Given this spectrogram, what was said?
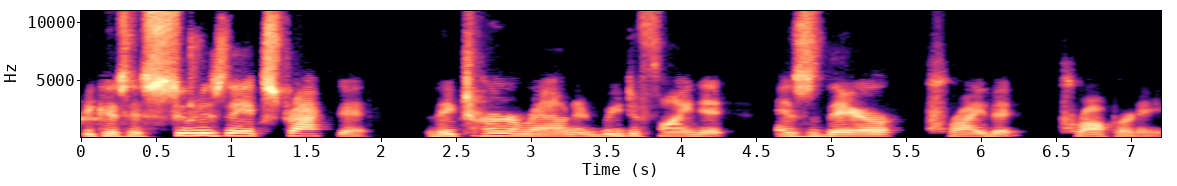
because as soon as they extract it, they turn around and redefine it as their private property,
